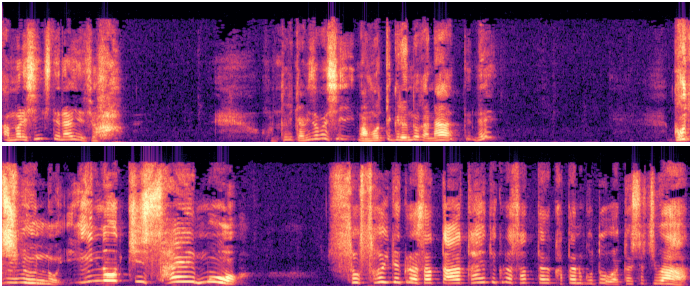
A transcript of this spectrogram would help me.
あんまり信じてないでしょ 本当に神様し守ってくれるのかな？ってねご自分の命さえも注いでくださった与えてくださった方のことを私たちは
